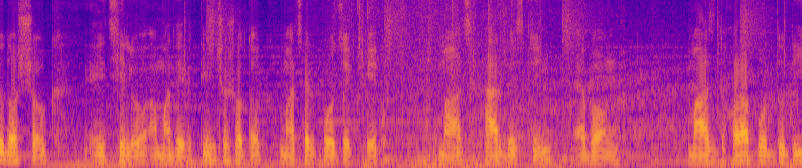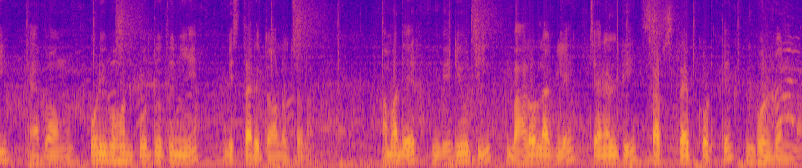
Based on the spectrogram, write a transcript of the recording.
দর্শক, এই ছিল আমাদের তিনশো শতক মাছের প্রজেক্টের মাছ হারভেস্টিং এবং মাছ ধরা পদ্ধতি এবং পরিবহন পদ্ধতি নিয়ে বিস্তারিত আলোচনা। আমাদের ভিডিওটি ভালো লাগলে চ্যানেলটি সাবস্ক্রাইব করতে ভুলবেন না।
